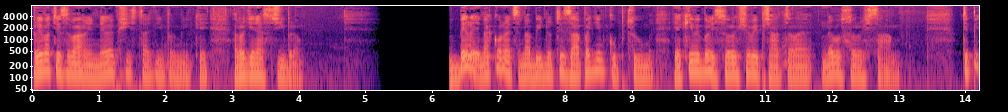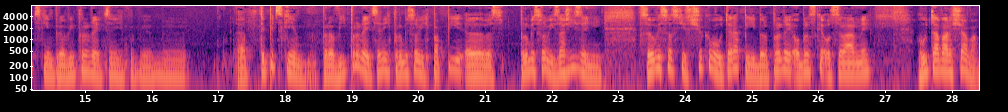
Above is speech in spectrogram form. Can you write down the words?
privatizovány nejlepší státní podmínky rodinné stříbro byly nakonec nabídnuty západním kupcům, jakými byli Sorošovi přátelé nebo Soroš sám. Typickým pro výprodej cených typickým pro výprodej cených průmyslových papír, eh, průmyslových zařízení v souvislosti s šokovou terapií byl prodej obrovské ocelárny Huta Varšava.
